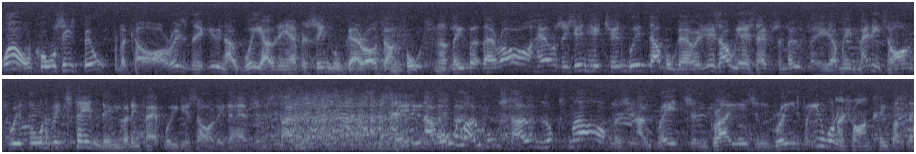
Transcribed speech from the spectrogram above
Well, of course, it's built for the car, isn't it? You know, we only have a single garage, unfortunately, but there are houses in Hitchin with double garages. Oh, yes, absolutely. I mean, many times we thought of extending, but in fact we decided to have some stone instead. You know, all local stone looks marvellous, you know, reds and greys and greens, but you want to try and keep up the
